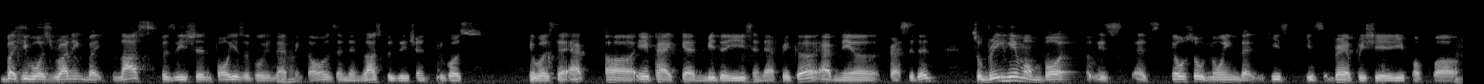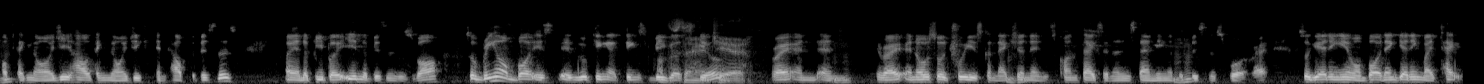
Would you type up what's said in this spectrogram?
but he was running. But last position four years ago he left uh-huh. McDonald's, and then last position he was he was the uh, APAC and Middle East and Africa APMEA president. So bring him on board is it's also knowing that he's he's very appreciative of uh, mm-hmm. of technology, how technology can help the business and the people in the business as well. So bringing on board is, is looking at things bigger Understand, scale, yeah. right? And and mm-hmm. right, and also through his connection mm-hmm. and his contacts and understanding of mm-hmm. the business world, right? So getting him on board and getting my tech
